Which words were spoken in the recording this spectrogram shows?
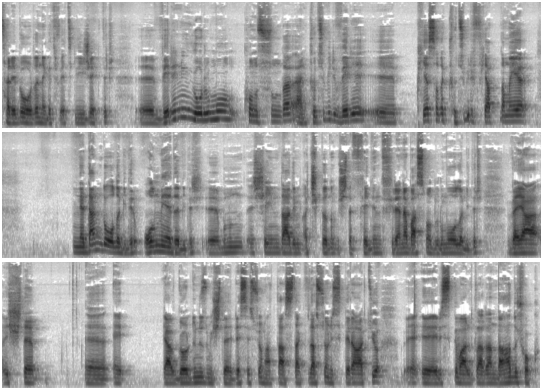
talebi orada negatif etkileyecektir. E, verinin yorumu konusunda yani kötü bir veri e, piyasada kötü bir fiyatlamaya neden de olabilir, olmayabilir. E, bunun şeyini daha demin açıkladım. İşte Fed'in frene basma durumu olabilir. Veya işte e, e, ya gördünüz mü işte resesyon hatta stagflasyon riskleri artıyor. E, e, riskli varlıklardan daha da çok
